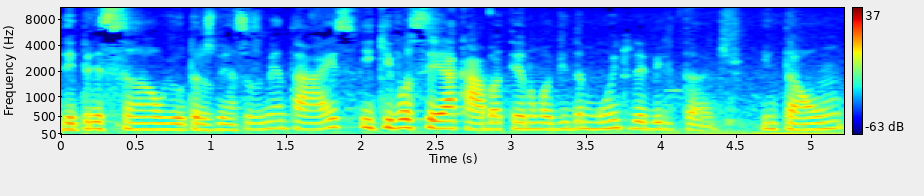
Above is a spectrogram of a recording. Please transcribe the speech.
depressão e outras doenças mentais, e que você acaba tendo uma vida muito debilitante. Então,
